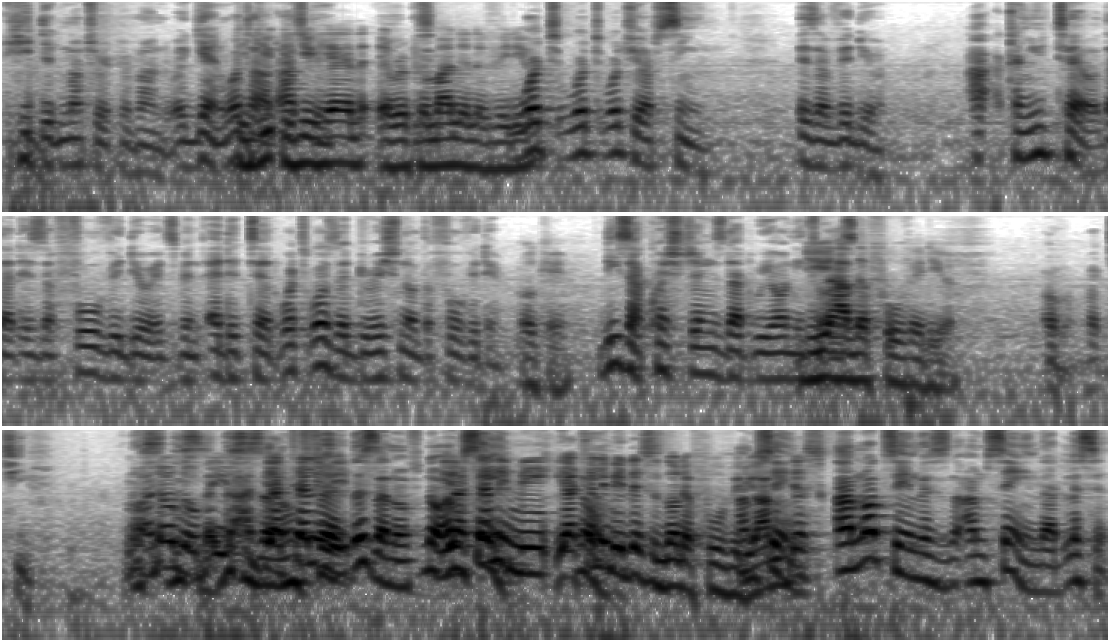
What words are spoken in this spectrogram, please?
he did not reprimand. Again, what Did I'm you, did you hear a reprimand in the video? what what what you have seen is a video. Uh, can you tell that is a full video? It's been edited. What was the duration of the full video? Okay. These are questions that we all need to Do you ask. have the full video? Oh, but chief. No, I don't know. this- But you, this an are telling unfair- me. This is an no. you I'm are saying, telling me. You are no, telling me this is not a full video. I'm, I'm, saying. just. I'm not saying this. I'm saying that. Listen,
